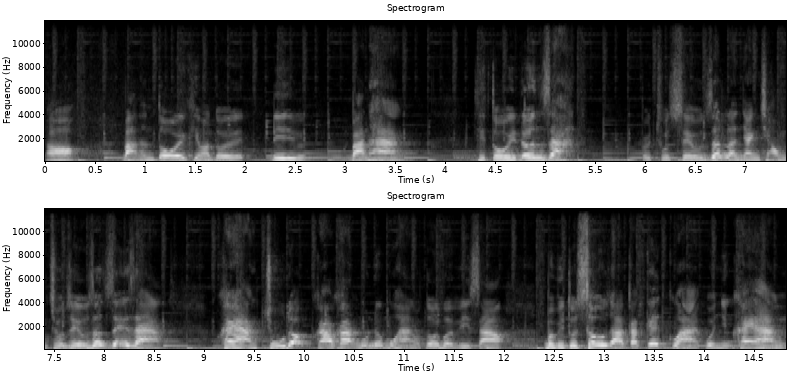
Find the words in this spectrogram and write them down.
Đó bản thân tôi khi mà tôi đi bán hàng thì tôi đơn giản, tôi chốt sale rất là nhanh chóng, chốt sale rất dễ dàng. Khách hàng chủ động, khao khát muốn được mua hàng của tôi bởi vì sao? Bởi vì tôi sâu ra các kết quả của những khách hàng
